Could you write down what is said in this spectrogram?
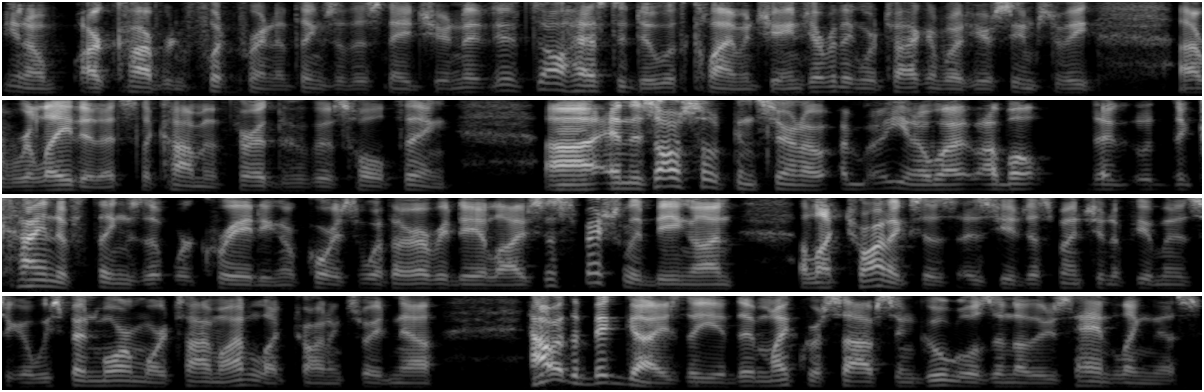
you know our carbon footprint and things of this nature, and it, it all has to do with climate change. Everything we're talking about here seems to be uh, related. That's the common thread through this whole thing. Uh, and there's also concern, uh, you know, about the the kind of things that we're creating, of course, with our everyday lives, especially being on electronics, as, as you just mentioned a few minutes ago. We spend more and more time on electronics right now. How are the big guys, the the Microsofts and Googles and others, handling this?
